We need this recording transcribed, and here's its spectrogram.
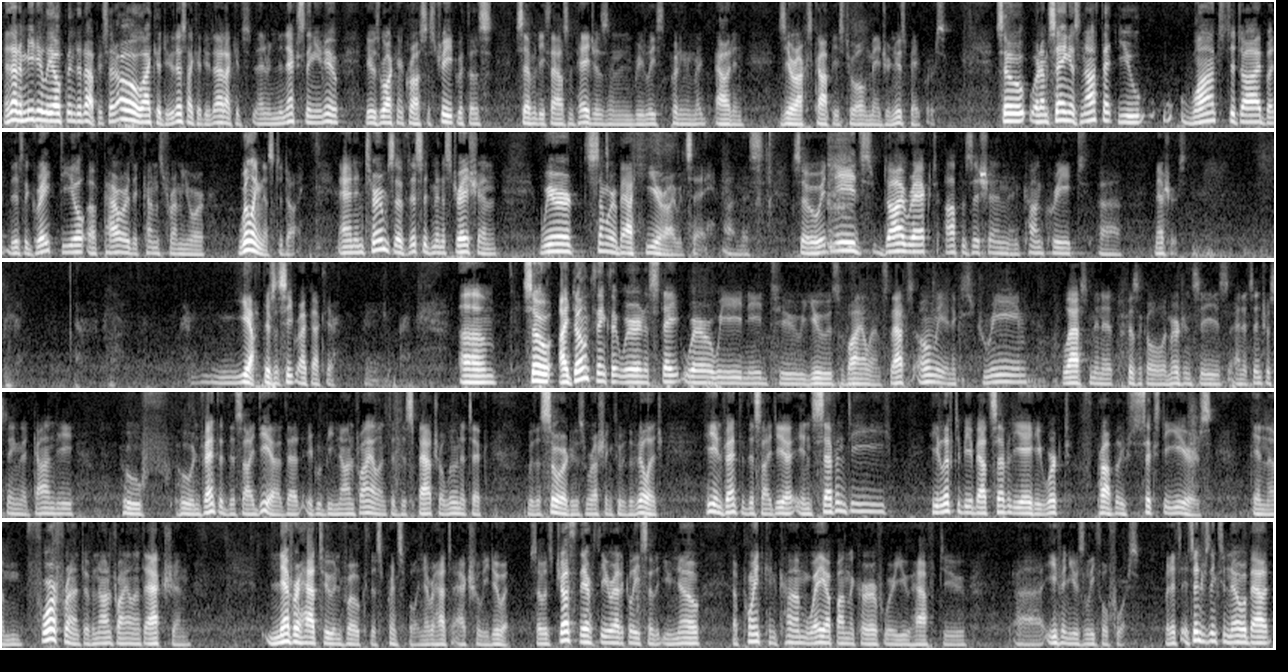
And that immediately opened it up. He said, oh, I could do this, I could do that, I could and the next thing you knew, he was walking across the street with those 70,000 pages and released putting them out in Xerox copies to all major newspapers. So what I'm saying is not that you want to die, but there's a great deal of power that comes from your willingness to die. And in terms of this administration, we're somewhere about here I would say on this. So it needs direct opposition and concrete uh, measures. Yeah, there's a seat right back there. Um, so I don't think that we're in a state where we need to use violence. That's only in extreme last minute physical emergencies and it's interesting that Gandhi who who invented this idea that it would be nonviolent to dispatch a lunatic with a sword who's rushing through the village. He invented this idea in 70 – he lived to be about 78. He worked probably 60 years in the forefront of nonviolent action, never had to invoke this principle. He never had to actually do it. So it's just there theoretically so that you know a point can come way up on the curve where you have to uh, even use lethal force. But it's, it's interesting to know about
